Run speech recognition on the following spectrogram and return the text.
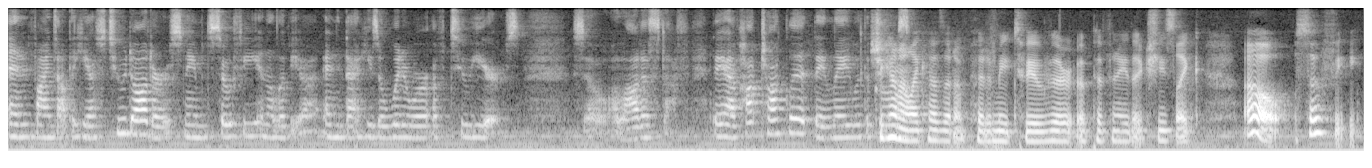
and finds out that he has two daughters named Sophie and Olivia, and that he's a widower of two years. So a lot of stuff. They have hot chocolate. They lay with the. She kind of like has an epitome too, their epiphany. Like she's like, oh, Sophie.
